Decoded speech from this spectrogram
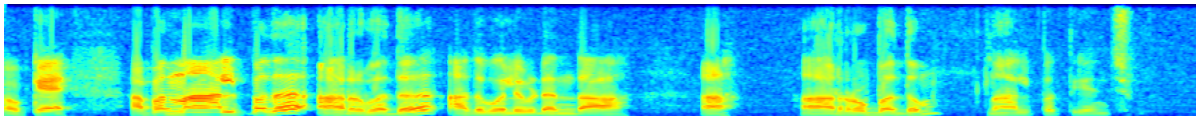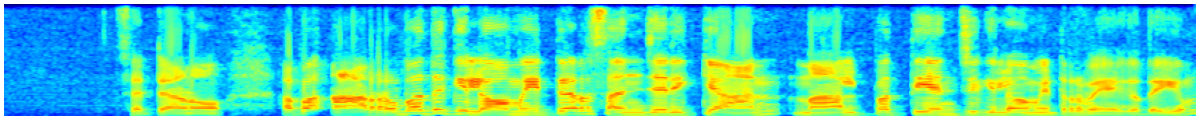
ഓക്കെ അപ്പം നാൽപ്പത് അറുപത് അതുപോലെ ഇവിടെ എന്താ? ആ അറുപതും നാൽപ്പത്തി അഞ്ചും സെറ്റാണോ അപ്പോൾ അറുപത് കിലോമീറ്റർ സഞ്ചരിക്കാൻ നാൽപ്പത്തി അഞ്ച് കിലോമീറ്റർ വേഗതയും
